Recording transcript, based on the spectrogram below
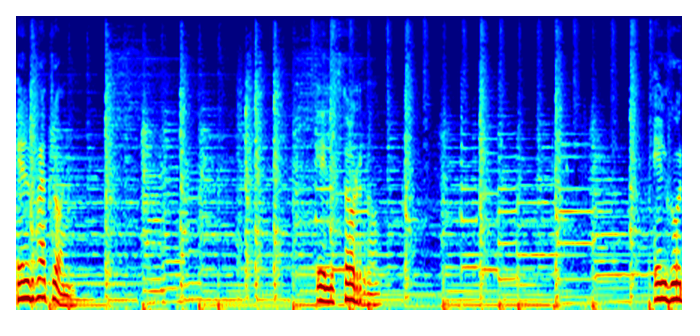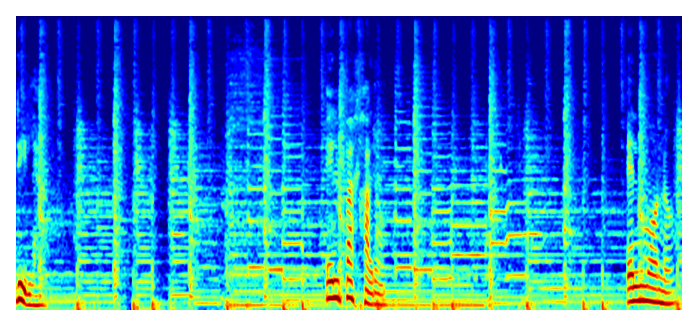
El ratón. El zorro. El gorila. El pájaro. El mono.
